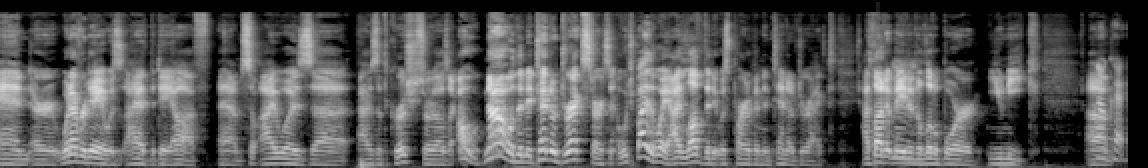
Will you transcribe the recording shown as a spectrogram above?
And or whatever day it was, I had the day off. Um, so I was uh, I was at the grocery store. I was like, "Oh no, the Nintendo Direct starts!" now. Which, by the way, I love that it was part of a Nintendo Direct. I thought it made it a little more unique. Um, Okay.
